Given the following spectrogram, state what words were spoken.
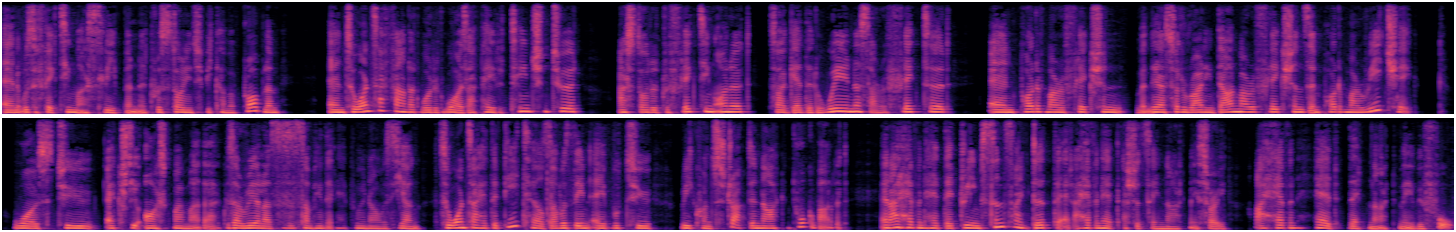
And it was affecting my sleep and it was starting to become a problem. And so once I found out what it was, I paid attention to it. I started reflecting on it. So I gathered awareness, I reflected. And part of my reflection, then I started writing down my reflections. And part of my recheck was to actually ask my mother because I realized this is something that happened when I was young. So once I had the details, I was then able to reconstruct and now I can talk about it. And I haven't had that dream since I did that. I haven't had, I should say nightmare, sorry. I haven't had that nightmare before.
